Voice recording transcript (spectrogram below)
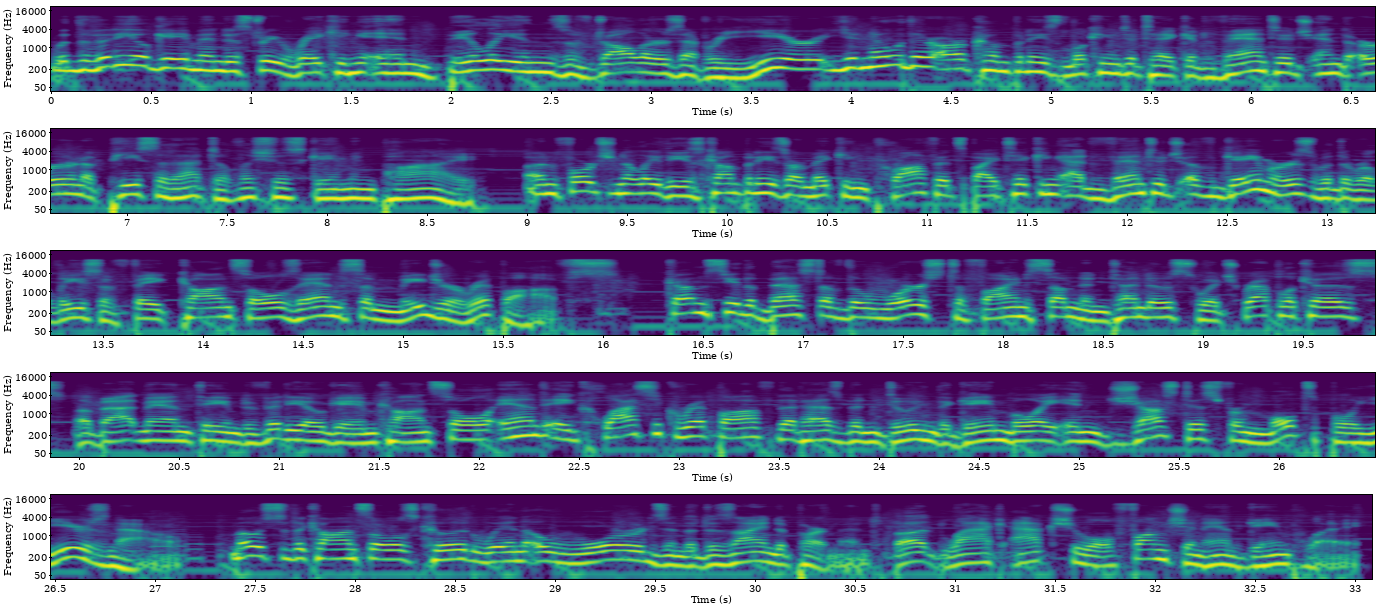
With the video game industry raking in billions of dollars every year, you know there are companies looking to take advantage and earn a piece of that delicious gaming pie. Unfortunately, these companies are making profits by taking advantage of gamers with the release of fake consoles and some major ripoffs. Come see the best of the worst to find some Nintendo Switch replicas, a Batman-themed video game console, and a classic ripoff that has been doing the Game Boy injustice for multiple years now. Most of the consoles could win awards in the design department, but lack actual function and gameplay.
